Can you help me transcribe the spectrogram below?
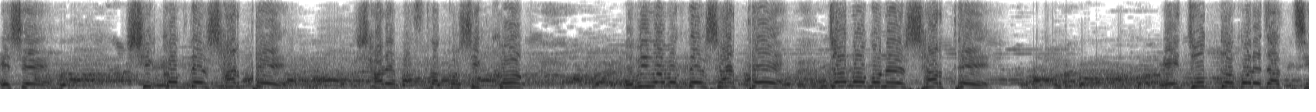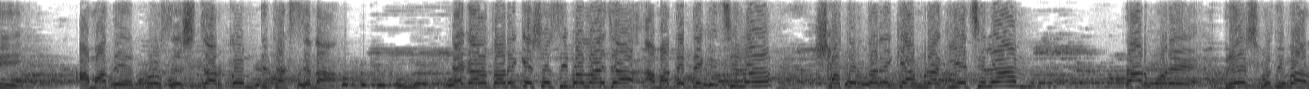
এসে শিক্ষকদের স্বার্থে সাড়ে পাঁচ লক্ষ শিক্ষক, অভিভাবকদের স্বার্থে, জনগণের স্বার্থে এই যুদ্ধ করে যাচ্ছি। আমাদের প্রচেষ্টার কমতি থাকছে না। এগারো তারিখে সচিবালয় যা আমাদের ডেকেছিল, সতেরো তারিখে আমরা গিয়েছিলাম, তারপরে বৃহস্পতিবার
